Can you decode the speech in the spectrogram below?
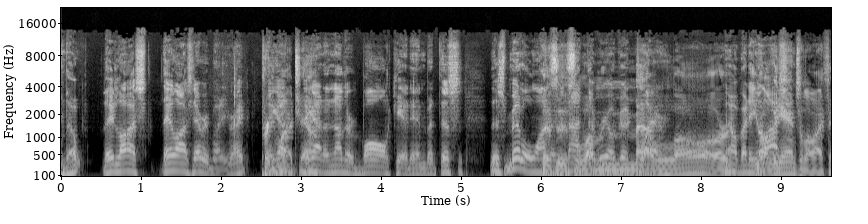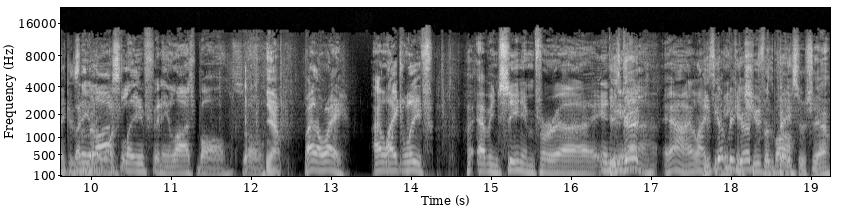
Nope. They lost. They lost everybody, right? Pretty got- much, They got another ball kid in, but this this middle one This is, is not the real good player. Or No, but he no, lost- LiAngelo, I think is But the he lost one. Leaf and he lost Ball. So Yeah. By the way, I like Leaf. Having seen him for uh, Indiana, He's good. Yeah, I like He's him. gonna He be can good for the, ball. Pacers. Yeah.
